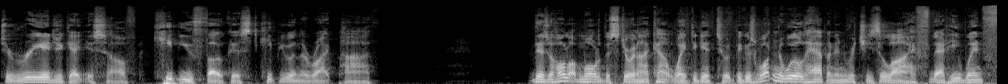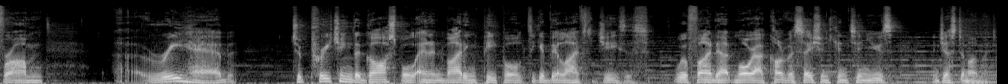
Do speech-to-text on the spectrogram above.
to re-educate yourself, keep you focused, keep you in the right path? There's a whole lot more to the story and I can't wait to get to it because what in the world happened in Richie's life that he went from uh, rehab to preaching the gospel and inviting people to give their lives to Jesus? We'll find out more. Our conversation continues in just a moment.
